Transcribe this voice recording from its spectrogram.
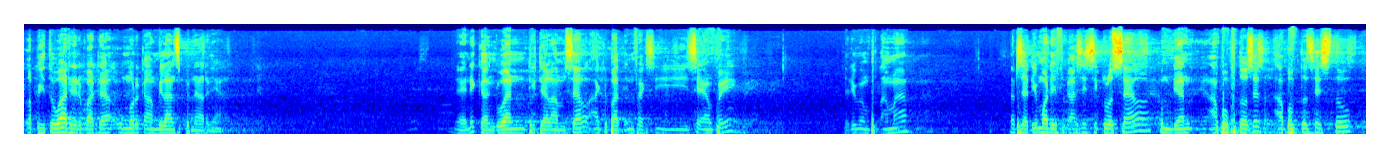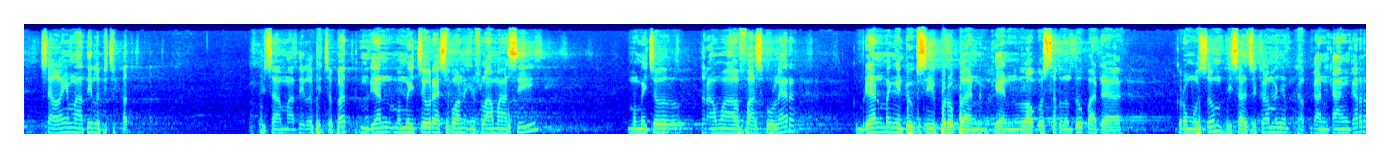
lebih tua daripada umur kehamilan sebenarnya. Nah, ini gangguan di dalam sel akibat infeksi CMV. Jadi yang pertama terjadi modifikasi siklus sel, kemudian apoptosis. Apoptosis itu selnya mati lebih cepat. Bisa mati lebih cepat, kemudian memicu respon inflamasi, memicu trauma vaskuler, kemudian menginduksi perubahan gen lokus tertentu pada kromosom, bisa juga menyebabkan kanker,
